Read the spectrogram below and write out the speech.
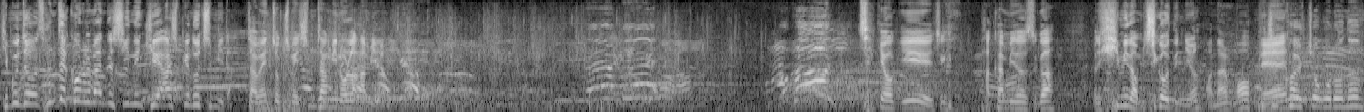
기분 좋은 선제골을 만들 수 있는 기회 아쉽게 놓칩니다. 자 왼쪽 측에 심상민 올라갑니다. 체격이 지금 박한민 선수가 아주 힘이 넘치거든요. 오늘 뭐 네. 피지컬 쪽으로는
